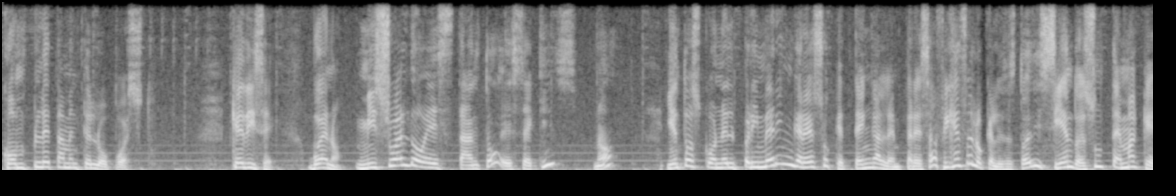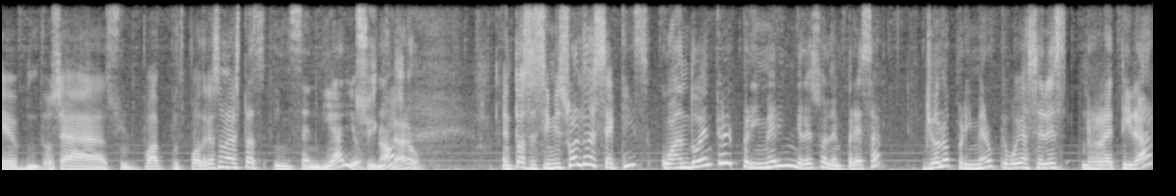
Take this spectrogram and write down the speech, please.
completamente lo opuesto. ¿Qué dice? Bueno, mi sueldo es tanto, es X, ¿no? Y entonces con el primer ingreso que tenga la empresa, fíjense lo que les estoy diciendo, es un tema que, o sea, pues, podría sonar hasta incendiario, Sí, ¿no? claro. Entonces, si mi sueldo es X, cuando entre el primer ingreso a la empresa, yo lo primero que voy a hacer es retirar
